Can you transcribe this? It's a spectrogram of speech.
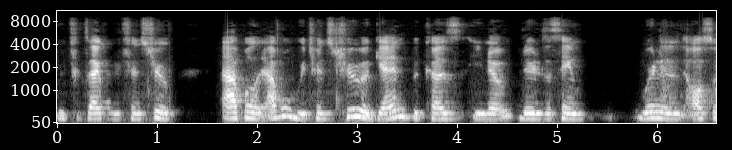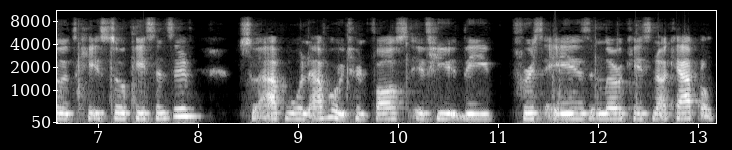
which exactly returns true. Apple and apple returns true again because, you know, they're the same word and also it's case still case sensitive. So apple and apple return false if you the first A is in lowercase, not capital.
